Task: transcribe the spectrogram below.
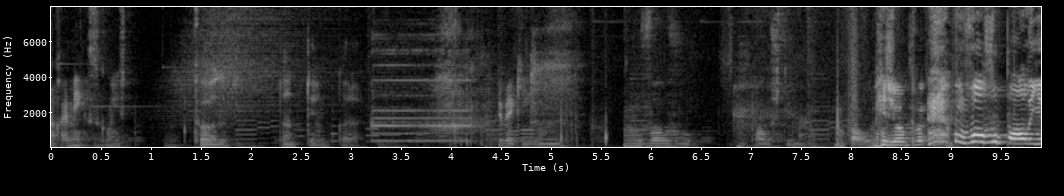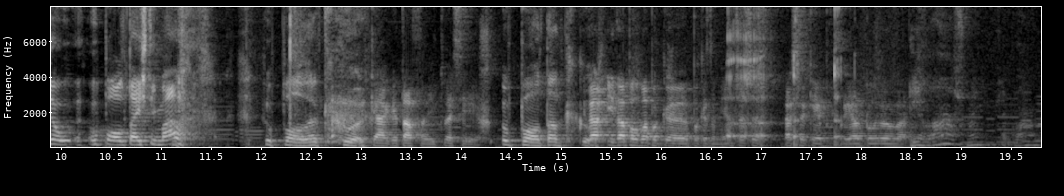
Um remix com isto. Foda-se, tanto tempo, caralho. Tive aqui um, um Volvo, um Polo estimado. Um Polo, beijou por- um Volvo Polo e eu, o Polo está estimado. O Paulo é de que cor? Caga, está feito, vai ser. O Paulo está de que cor? Dá- e dá para levar para, para casamento? Acha, acha que é apropriado para levar? E eu acho, não é? Claro.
